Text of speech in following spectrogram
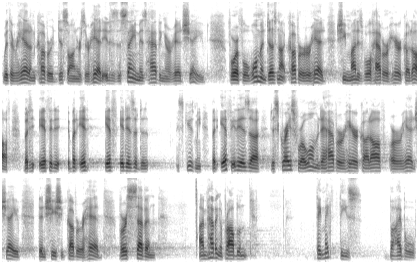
with her head uncovered dishonors her head. It is the same as having her head shaved. For if a woman does not cover her head, she might as well have her hair cut off. But if it, but it, if it is a excuse me, but if it is a disgrace for a woman to have her hair cut off or her head shaved, then she should cover her head. Verse 7 I'm having a problem they make these Bible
